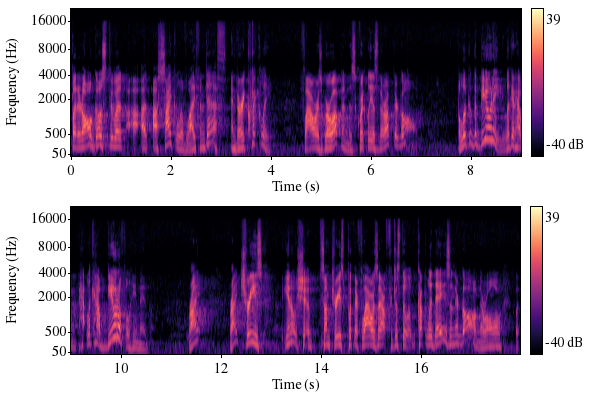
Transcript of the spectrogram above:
but it all goes through a, a, a cycle of life and death, and very quickly. Flowers grow up, and as quickly as they're up, they're gone. But look at the beauty. Look at how, look how beautiful He made them, right? Right? Trees you know, some trees put their flowers out for just a couple of days and they're gone. They're all over. But,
